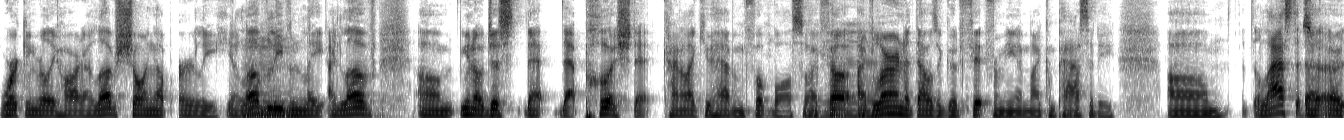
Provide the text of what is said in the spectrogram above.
working really hard. I love showing up early. I love Mm. leaving late. I love, um, you know, just that that push that kind of like you have in football. So I felt I've learned that that was a good fit for me in my capacity. Um, the last, uh, uh,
